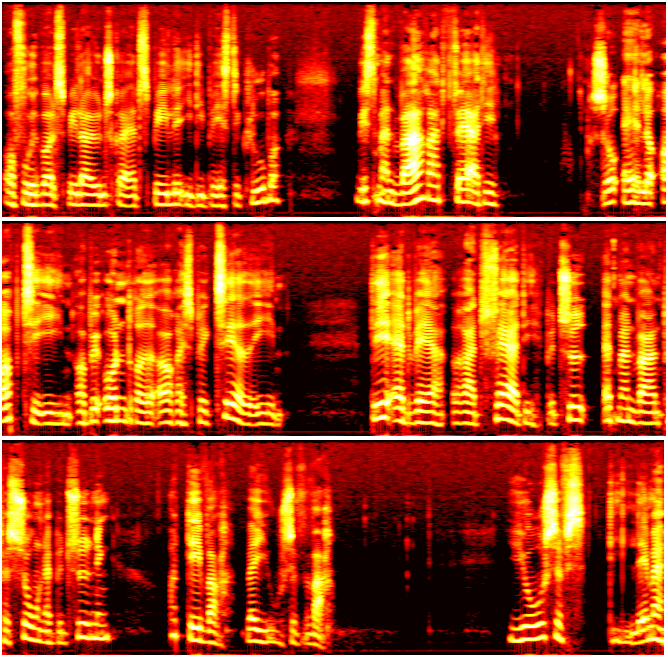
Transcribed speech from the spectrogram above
og fodboldspillere ønsker at spille i de bedste klubber. Hvis man var retfærdig, så alle op til en og beundrede og respekterede en. Det at være retfærdig betød, at man var en person af betydning, og det var, hvad Josef var. Josefs dilemma.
